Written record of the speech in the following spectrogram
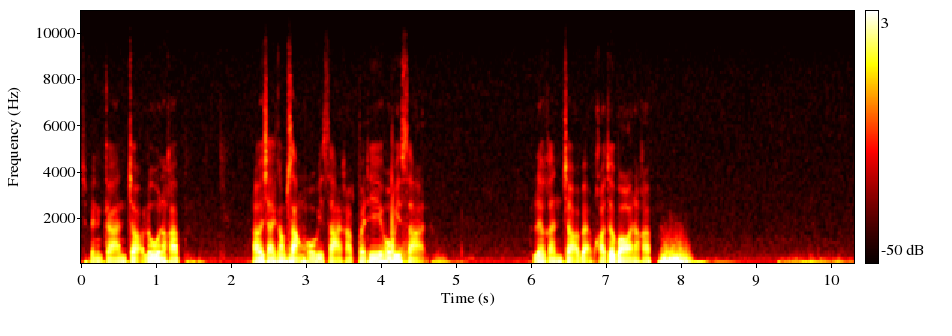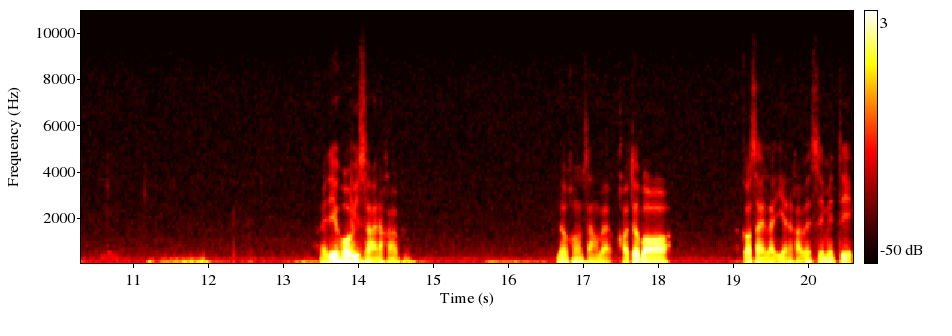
จะเป็นการเจาะรูนะครับ เราใช้คำสั่งโฮวิสาดครับ ไปที่โฮวิสาด เลือกการเจาะแบบเคาน์เตอร์บอลนะครับ ไปที่โฮวิสานะครับ เลือกคำสั่งแบบเคาน์เตอร์บอลก็ใส่รายละเอียดนะครับ asymmetric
